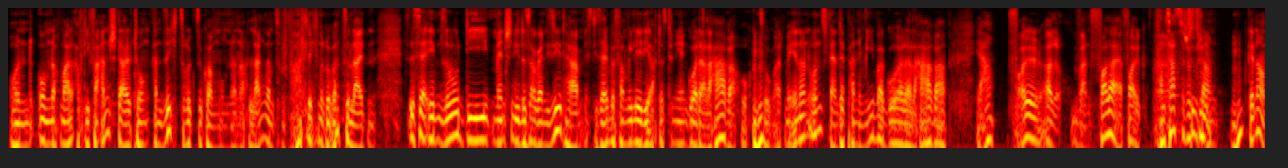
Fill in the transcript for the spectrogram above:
Und um nochmal auf die Veranstaltung an sich zurückzukommen, um dann auch langsam zum Sportlichen rüberzuleiten. Es ist ja eben so, die Menschen, die das organisiert haben, ist dieselbe Familie, die auch das Turnier in Guadalajara hochgezogen mhm. hat. Wir erinnern uns, während der Pandemie war Guadalajara, ja, voll, also war ein voller Erfolg. Fantastisches Zuschauen. Mhm. Genau.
